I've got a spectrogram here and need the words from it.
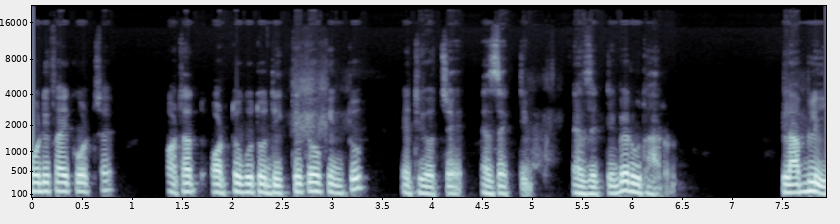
মডিফাই করছে। অর্থাৎ অর্থগত দিক থেকেও কিন্তু এটি হচ্ছে অ্যাজেক্টিভ অ্যাজেক্টিভের উদাহরণ। লাভলি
